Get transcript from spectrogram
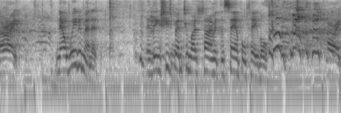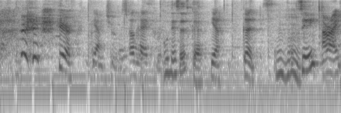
All right. Now, wait a minute. I think she spent too much time at the sample table. All right. Here. Yeah. Okay. Oh, this is good. Yeah. Good. See? All right.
